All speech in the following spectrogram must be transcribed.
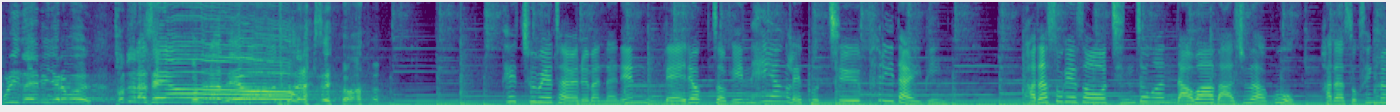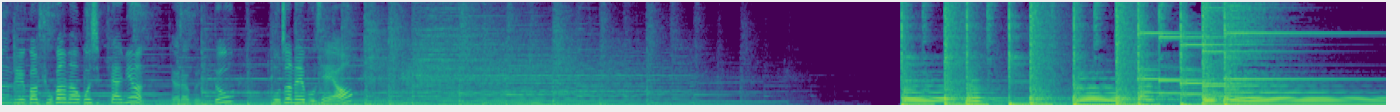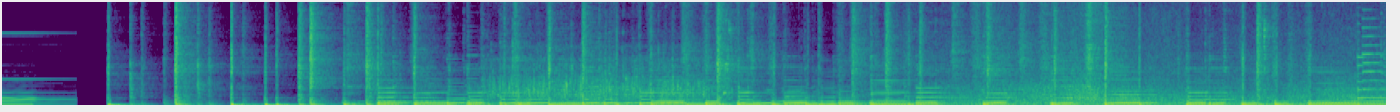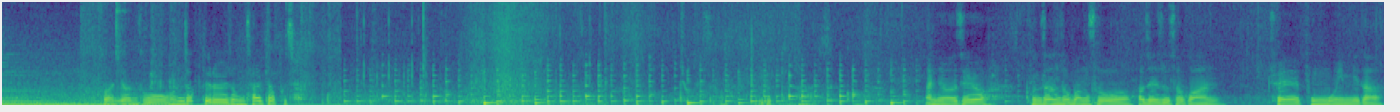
프리다이빙 여러분 도전하세요. 도전하세요. 도전하세요. 태초의 자연을 만나는 매력적인 해양 레포츠 프리다이빙. 바닷속에서 진정한 나와 마주하고 바닷속 생명들과 교감하고 싶다면 여러분도 도전해 보세요. 연소 흔적들을 좀 살펴보자. 안녕하세요. 군산소방서 화재조사관 최북모입니다.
